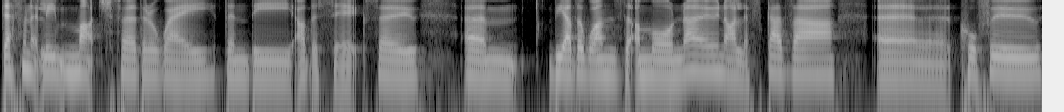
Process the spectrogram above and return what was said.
definitely much further away than the other six. So um, the other ones that are more known are Lefkada, uh, Corfu,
